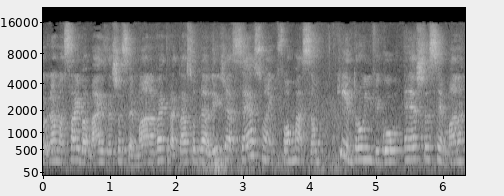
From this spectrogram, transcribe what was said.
programa Saiba Mais desta semana vai tratar sobre a Lei de Acesso à Informação, que entrou em vigor esta semana,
